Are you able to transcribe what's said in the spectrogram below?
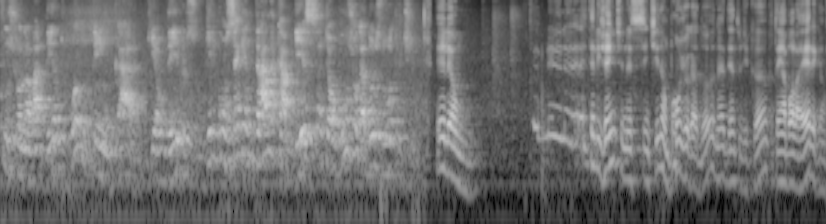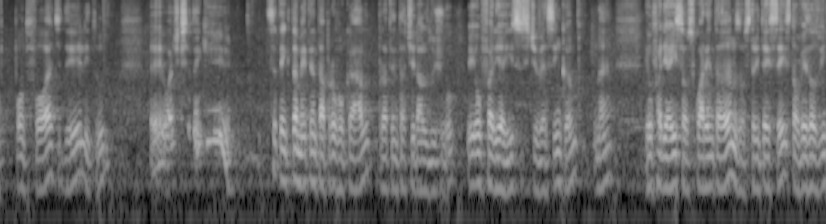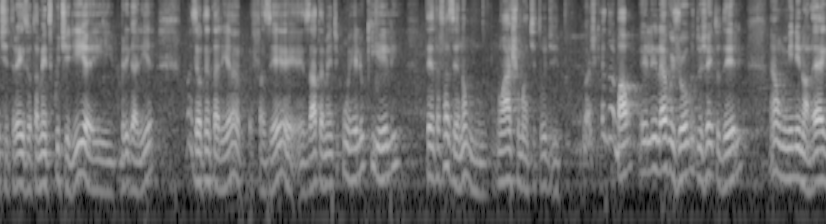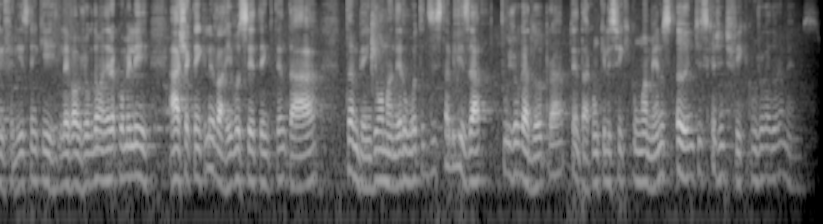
funciona lá dentro quando tem um cara, que é o Davidson, que ele consegue entrar na cabeça de alguns jogadores do outro time? Ele é um. Ele é inteligente nesse sentido, é um bom jogador né, dentro de campo, tem a bola aérea, que é um ponto forte dele e tudo. Eu acho que você tem que. Você tem que também tentar provocá-lo para tentar tirá-lo do jogo. Eu faria isso se estivesse em campo, né? Eu faria isso aos 40 anos, aos 36, talvez aos 23 eu também discutiria e brigaria, mas eu tentaria fazer exatamente com ele o que ele tenta fazer. Não, não acho uma atitude, eu acho que é normal. Ele leva o jogo do jeito dele, é um menino alegre, feliz, tem que levar o jogo da maneira como ele acha que tem que levar. E você tem que tentar também, de uma maneira ou outra, desestabilizar o jogador para tentar com que eles fiquem com um a menos antes que a gente fique com um jogador a menos.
